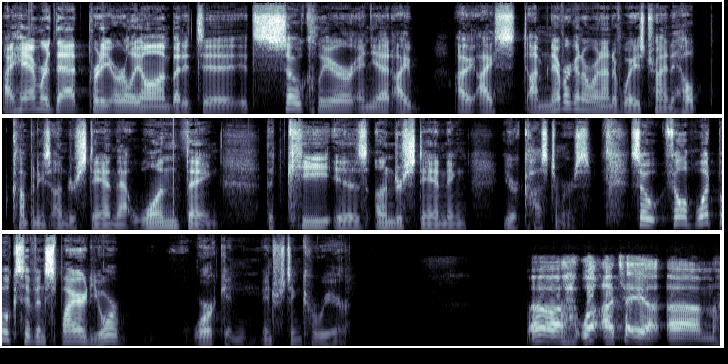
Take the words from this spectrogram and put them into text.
I hammered that pretty early on, but it's uh, it's so clear, and yet I I, I I'm never going to run out of ways trying to help companies understand that one thing. The key is understanding your customers. So, Phillip, what books have inspired your work and interesting career? Uh, well, I tell you, um,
